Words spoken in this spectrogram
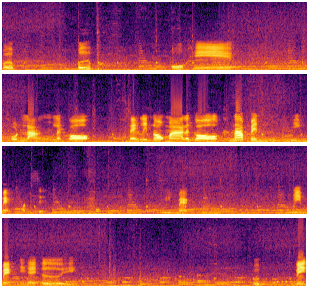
ปึ๊บปึ๊บ โอเคชนหลังแล้วก็แซงเลนนอกมาแล้วก็ข้างหน้าเป็น Remax Concept Remax Remax ยังไงเอ่ยปึ๊บเบรก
